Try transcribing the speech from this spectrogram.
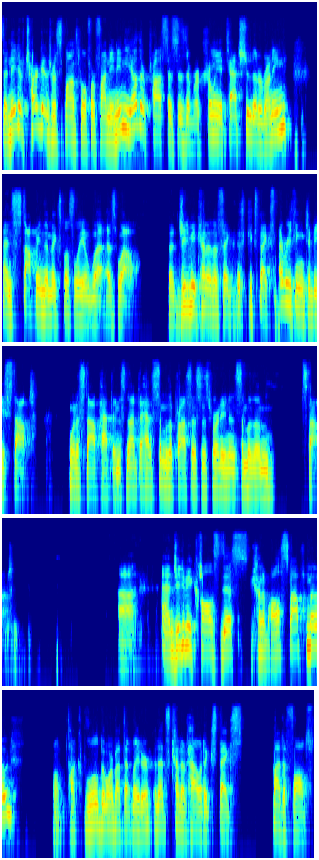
the native target is responsible for finding any other processes that we're currently attached to that are running and stopping them explicitly as well. But GDB kind of expects everything to be stopped when a stop happens, not to have some of the processes running and some of them stopped. Uh, and GDB calls this kind of all stop mode. We'll talk a little bit more about that later, but that's kind of how it expects by default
